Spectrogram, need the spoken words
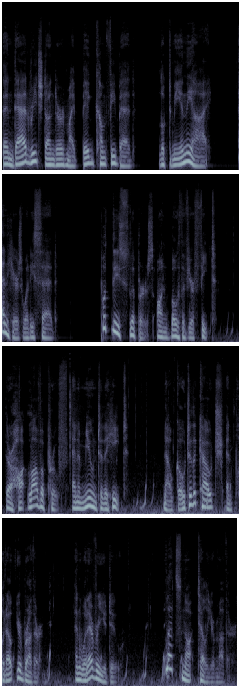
Then Dad reached under my big comfy bed, looked me in the eye, and here's what he said Put these slippers on both of your feet. They're hot lava proof and immune to the heat. Now go to the couch and put out your brother. And whatever you do, let's not tell your mother.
